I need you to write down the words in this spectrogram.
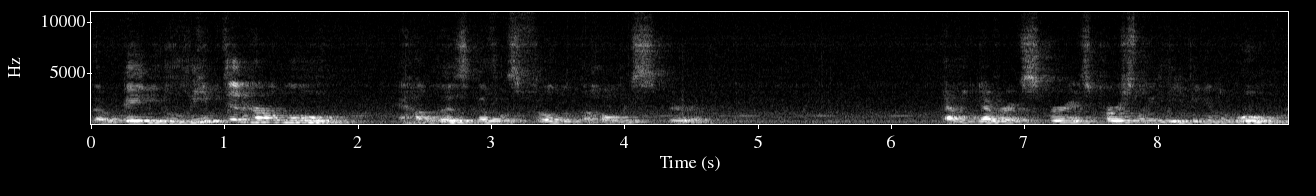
the baby leaped in her womb, and Elizabeth was filled with the Holy Spirit. Having never experienced personally leaping in the womb,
